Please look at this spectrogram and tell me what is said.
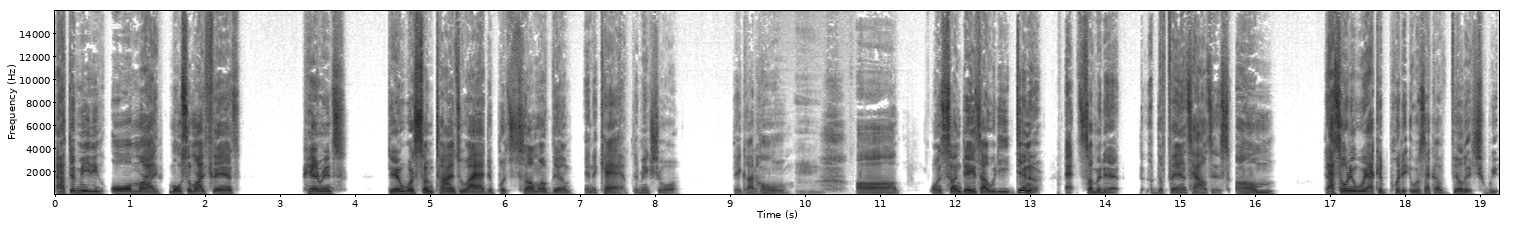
After meeting all my most of my fans, parents, there were some times where I had to put some of them in a cab to make sure they got home. Uh, on Sundays, I would eat dinner at some of the the fans' houses. Um, that's the only way I could put it. It was like a village. We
